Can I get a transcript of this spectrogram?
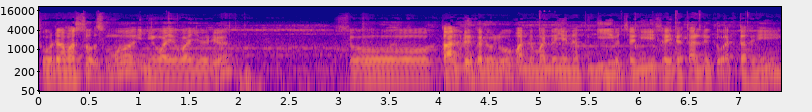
So, dah masuk semua, ini wire-wire dia. So talakan dulu mana-mana yang nak pergi. Macam ni saya dah tala ke atas ni.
